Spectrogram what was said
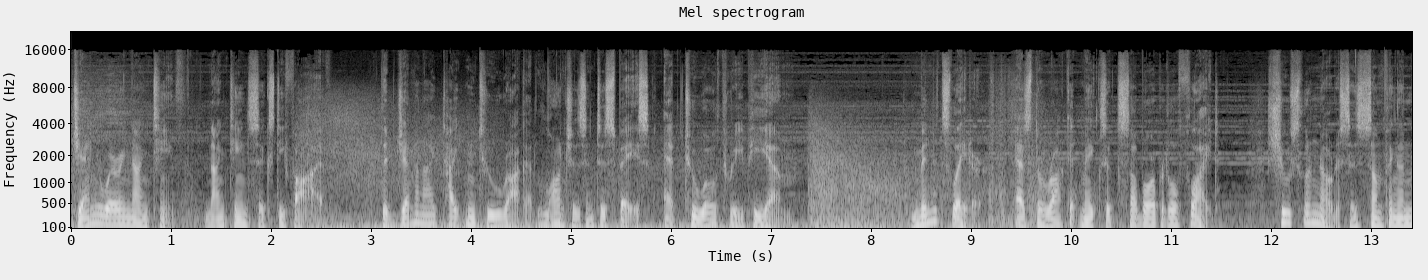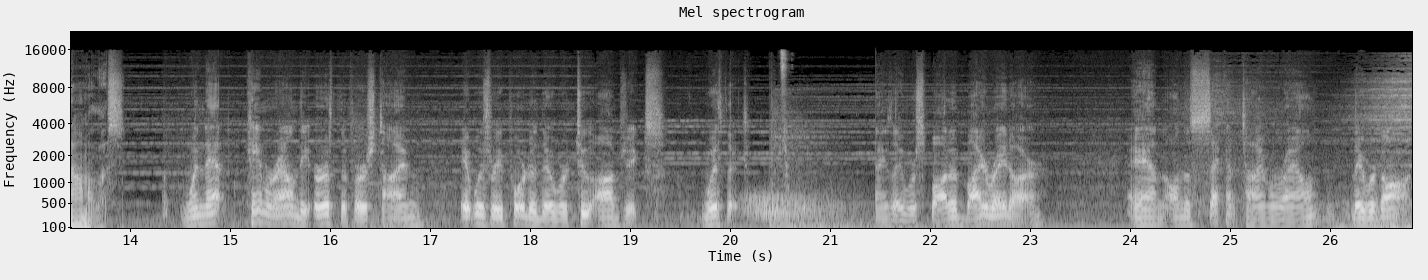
January 19, 1965. The Gemini Titan II rocket launches into space at 2.03 p.m. Minutes later, as the rocket makes its suborbital flight, Schuessler notices something anomalous. When that came around the Earth the first time, it was reported there were two objects with it. They were spotted by radar, and on the second time around, they were gone.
